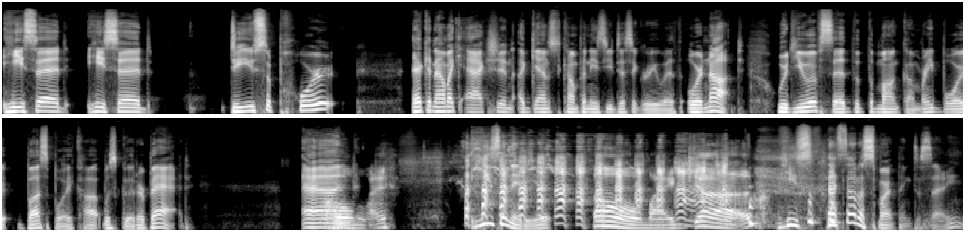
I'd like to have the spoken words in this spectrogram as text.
he said, he said, "Do you support economic action against companies you disagree with, or not? Would you have said that the Montgomery boy- bus boycott was good or bad?" And oh my! he's an idiot. Oh my god! He's that's not a smart thing to say.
